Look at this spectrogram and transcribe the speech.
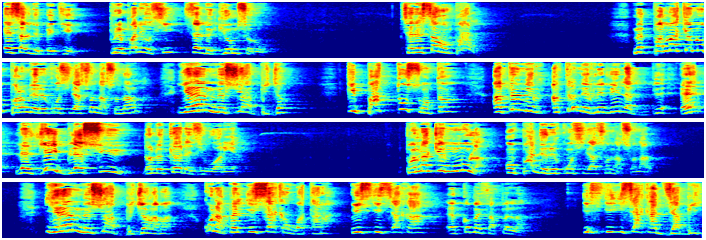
et celle de Bédier. Pour pas dire aussi celle de Guillaume Soro. C'est de ça qu'on parle. Mais pendant que nous parlons de réconciliation nationale, il y a un monsieur à Abidjan qui passe tout son temps en train de, en de révéler hein, les vieilles blessures dans le cœur des Ivoiriens. Pendant que nous, là, on parle de réconciliation nationale. Il y a un monsieur à Bidjan là-bas qu'on appelle Isaka Ouattara. Isaka, euh, comment il s'appelle là? Isaka Diaby.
